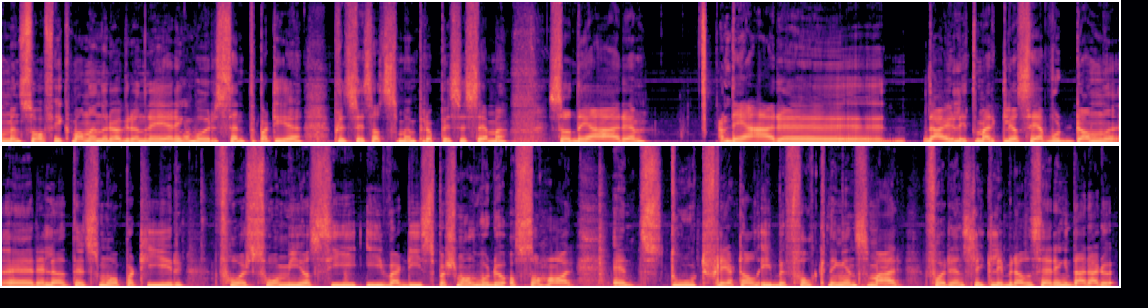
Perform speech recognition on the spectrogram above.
Men så fikk man en rød-grønn regjering hvor Senterpartiet plutselig satt som en propp i systemet. Så det er eh, det er, eh, det er jo litt merkelig å se hvordan eh, relativt små partier får så mye å si i verdispørsmål, hvor du også har et stort flertall i befolkningen som er for en slik liberalisering. Der er det jo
